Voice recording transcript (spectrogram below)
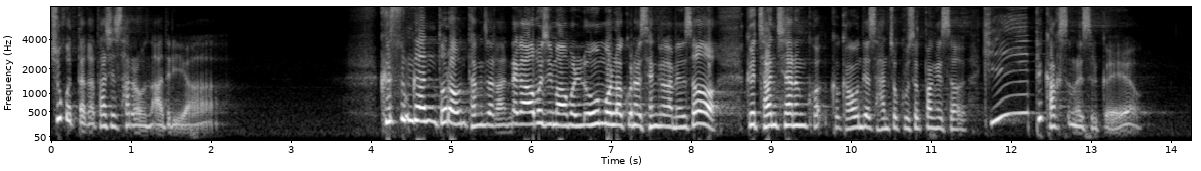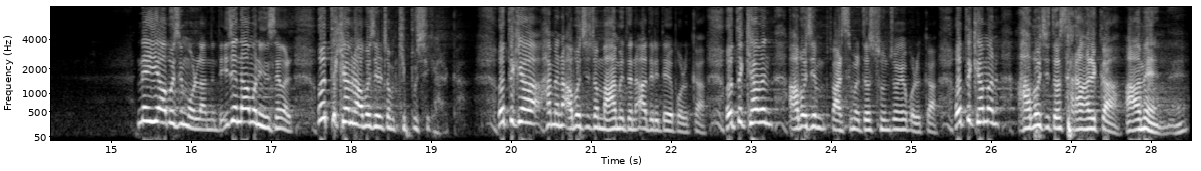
죽었다가 다시 살아온 아들이야. 그 순간 돌아온 당자가 내가 아버지 마음을 너무 몰랐구나 생각하면서 그 잔치하는 그 가운데서 한쪽 구석방에서 깊이 각성을 했을 거예요. 내 이 아버지 몰랐는데 이제 남은 인생을 어떻게 하면 아버지를 좀 기쁘시게 할까? 어떻게 하면 아버지 좀 마음에 드는 아들이 되어 볼까? 어떻게 하면 아버지 말씀을 더 순종해 볼까? 어떻게 하면 아버지 더 사랑할까? 아멘. 네.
